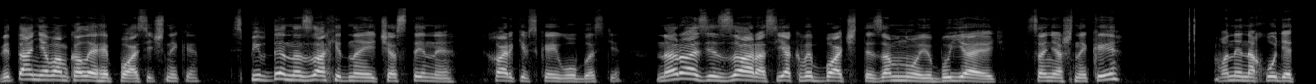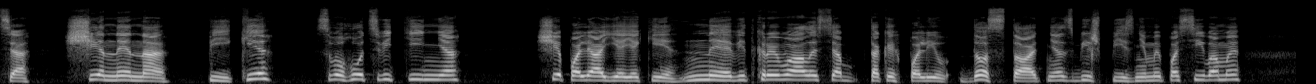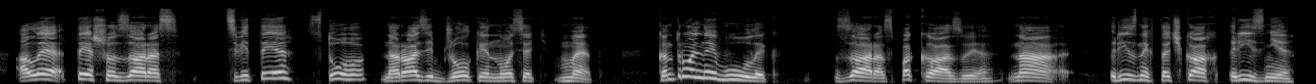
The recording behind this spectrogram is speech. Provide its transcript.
Вітання вам, колеги-пасічники, з південно-західної частини Харківської області. Наразі зараз, як ви бачите, за мною буяють соняшники. Вони знаходяться ще не на піки свого цвітіння. Ще поля є, які не відкривалися. Таких полів достатньо з більш пізніми посівами. Але те, що зараз цвіте, з того наразі бджолки носять мед. Контрольний вулик зараз показує на різних точках різні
